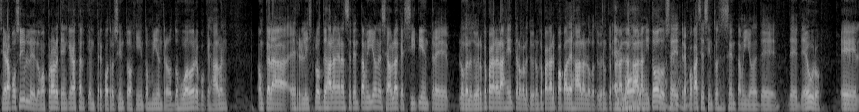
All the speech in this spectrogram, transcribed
si era posible, lo más probable tienen que gastar entre 400 a 500 millones entre los dos jugadores porque Haaland, aunque la, el release clause de Haaland eran 70 millones, se habla que el City entre lo que le tuvieron que pagar a la gente, lo que le tuvieron que pagar el papá de Haaland, lo que tuvieron que pagar la bono. Haaland y todo, se trepó casi a 160 millones de, de- de euros. Eh,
